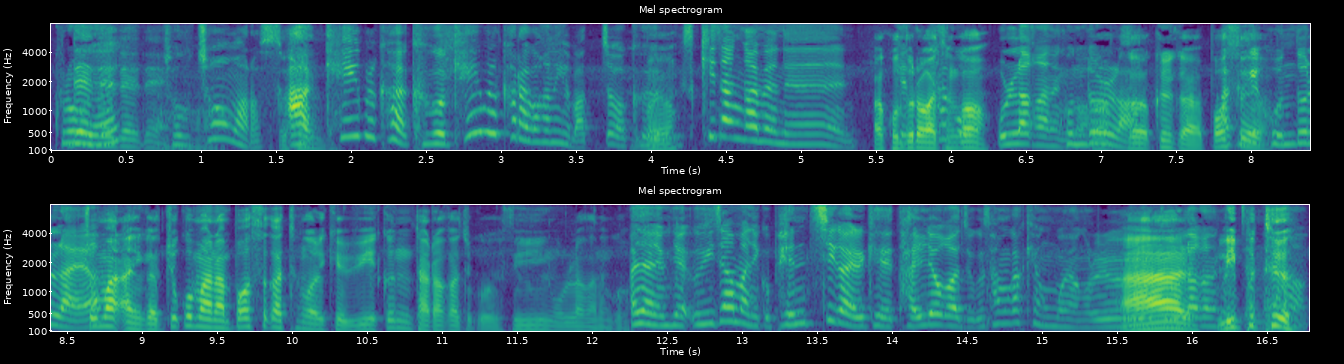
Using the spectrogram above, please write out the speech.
그러게. 네네네네. 저도 처음 알았어. 아 음. 케이블카 그걸 케이블카라고 하는 게 맞죠? 그 뭐요? 스키장 가면은 아, 곤돌라 같은 거? 올라가는 곤돌라. 거. 그, 그러니까 버스 아 그게 곤돌라예요? 조만 아니 그러니까 조그마한 버스 같은 거 이렇게 위에 끈 달아가지고 윙 올라가는 거. 아니 아니 그냥 의자만 있고 벤치가 이렇게 달려가지고 삼각형 모양으로 아, 올라가는 거 리프트. 있잖아요.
